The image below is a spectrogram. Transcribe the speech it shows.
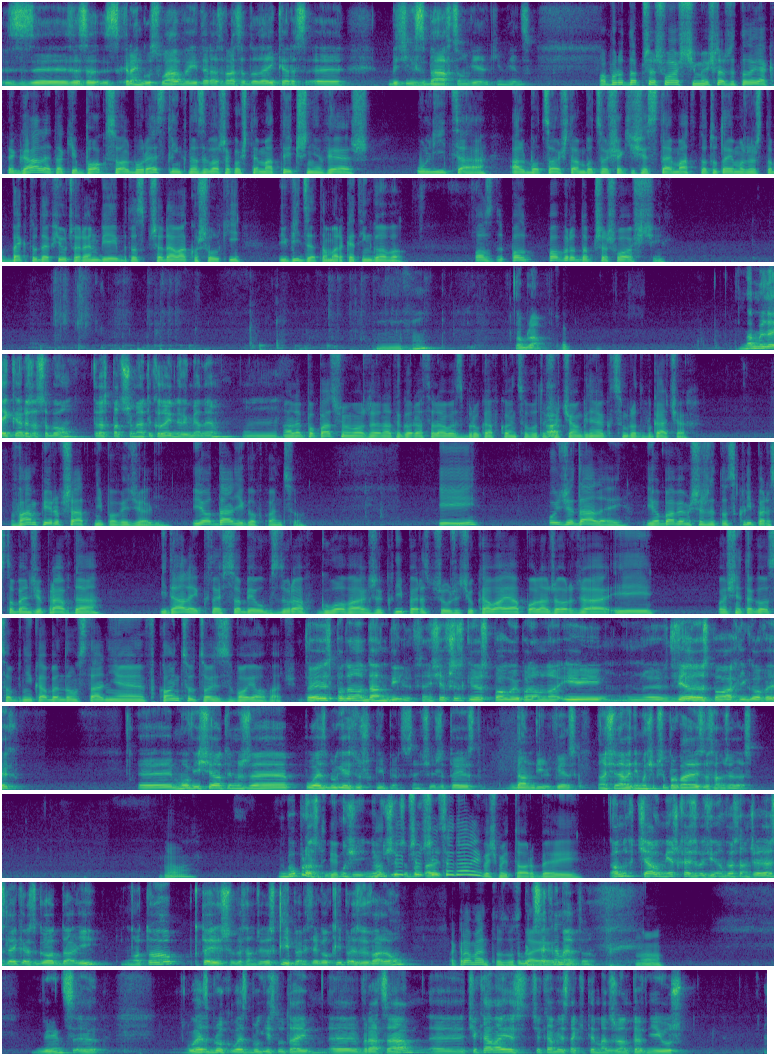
z, z, z, kręgu sławy i teraz wraca do Lakers być ich zbawcą wielkim, więc Powrót do przeszłości. Myślę, że to jak te gale, takie boksu albo wrestling nazywasz jakoś tematycznie, wiesz, ulica albo coś tam, bo coś jakiś jest temat, to tutaj możesz to Back to the Future, NBA by to sprzedała koszulki i widzę to marketingowo. Poz- po, powrót do przeszłości. Dobra. Mamy Lakers za sobą. Teraz patrzymy na te kolejne wymiany. Mm, Ale popatrzmy może na tego Russella Westbrooka w końcu, bo to się Tak. ciągnie jak smród w gaciach. Wampir w szatni powiedzieli. I oddali go w końcu. I pójdzie dalej. I obawiam się, że to z Clippers to będzie prawda. I dalej ktoś sobie ubzdura w głowach, że Clippers przy użyciu Kawaja, Paula George'a i właśnie tego osobnika będą w stanie w końcu coś zwojować. To jest podobno done deal. W sensie wszystkie zespoły podobno i mm, w wielu zespołach ligowych yy, mówi się o tym, że Westbrook jest już w Clippers. W sensie, że to jest done deal. Więc on się nawet nie musi przeprowadzać z Los Angeles. No, Po prostu. Musi, nie no musi dwie dalej weźmy torby i On chciał mieszkać z rodziną w Los Angeles, Lakers go oddali. No to kto jest jeszcze w Los Angeles? Clippers. Jak go Clippers wywalą, Sacramento to zostaje. Sacramento. No. Więc y, Westbrook, Westbrook jest tutaj, y, wraca. Y, Ciekawa jest, ciekawy jest taki temat, że on pewnie już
